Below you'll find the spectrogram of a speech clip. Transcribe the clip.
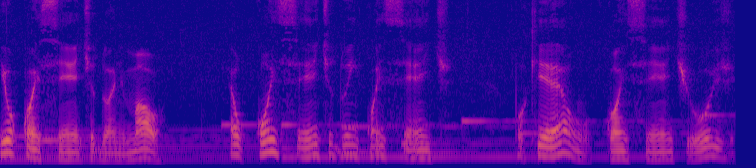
E o consciente do animal é o consciente do inconsciente, porque é o consciente hoje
